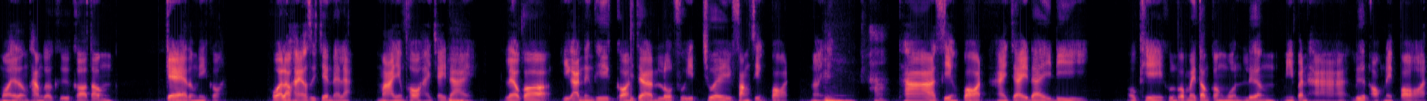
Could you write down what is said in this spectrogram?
หมอจะต้องทำก็คือก็ต้องแก้ตรงนี้ก่อน เพราะว่าเราให้ออกซิเจนได้แล้วหมายังพอหายใจได้ แล้วก็อีกอันหนึ่งที่ก่อนที่จะ load fluid ช่วยฟังเสียงปอดหน่อยหนึ่งอืมค่ะถ้าเสียงปอดหายใจได้ดี โอเค คุณก็ไม่ต้องกังวลเรื่องมีปัญหาเลือดออกในปอด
